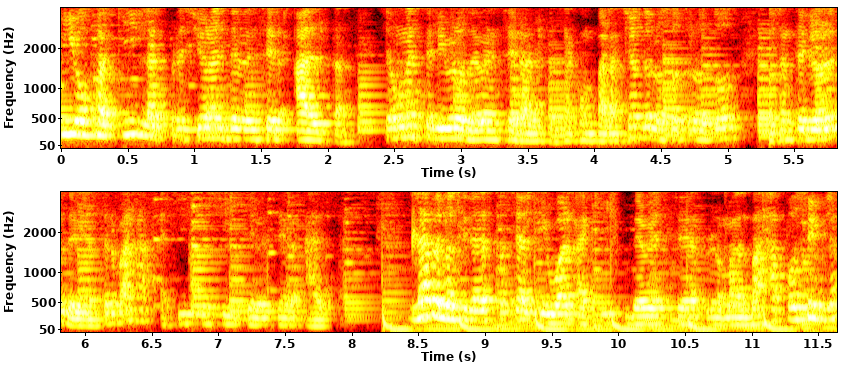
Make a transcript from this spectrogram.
y ojo aquí las presiones deben ser altas. Según este libro deben ser altas. A comparación de los otros dos, los anteriores debía ser baja, aquí sí o sí debe ser alta. La velocidad espacial igual aquí debe ser lo más baja posible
